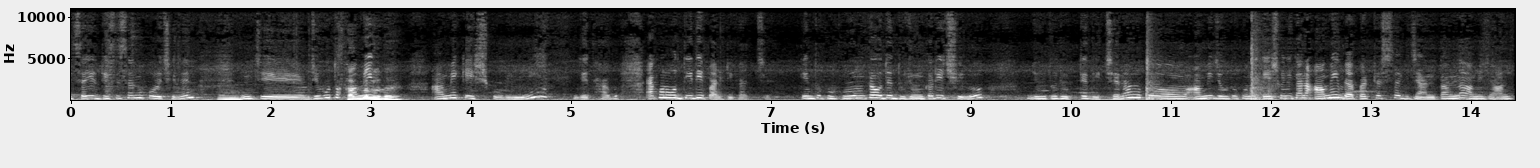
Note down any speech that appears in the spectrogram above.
ডিসাইড ডিসিশন করেছিলেন যে যেহেতু আমি আমি কেস করিনি যে থাকবে। এখন ওর দিদি পাল্টি খাচ্ছে কিন্তু রুমটা ওদের দুজনকারই ছিল। যেহেতু ঢুকতে দিচ্ছে না তো আমি যেহেতু কোনো কেস করিনি কারণ আমি ব্যাপারটা স্যার জানতাম না আমি জানব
